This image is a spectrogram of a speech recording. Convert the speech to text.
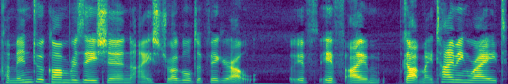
come into a conversation. I struggle to figure out if if I'm got my timing right,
